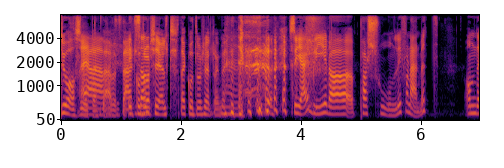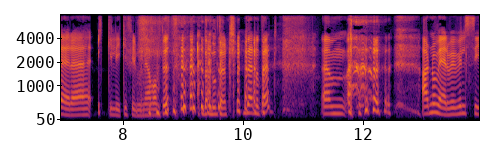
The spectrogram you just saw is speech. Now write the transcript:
Du har også gjort det. Ja, Det er, det er kontroversielt. Det er kontroversielt, Ragnhild. Så jeg blir da personlig fornærmet om dere ikke liker filmen jeg har valgt ut. Det er notert. Det er notert. Um, er det noe mer vi vil si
